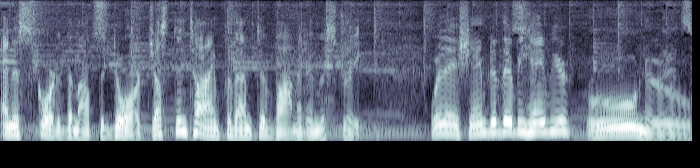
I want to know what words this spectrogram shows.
and escorted them out the door, just in time for them to vomit in the street. Were they ashamed of their behavior? Oh, no.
